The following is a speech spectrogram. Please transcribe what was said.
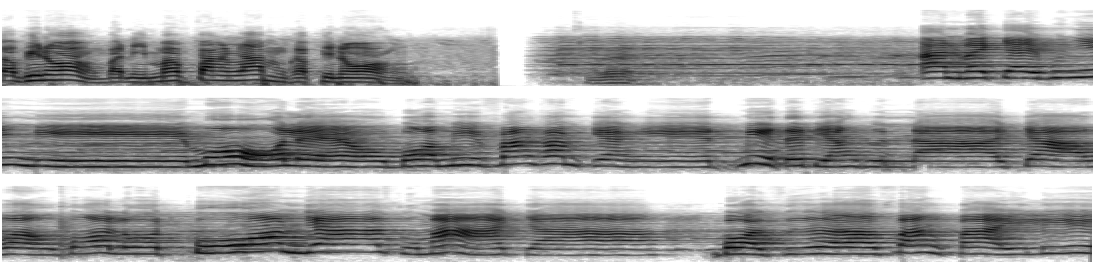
เอาพี่น้องบัดนี้มาฟังล่ำครับพี่น้องเอาเลยอันไว้ใจผู้หญิงนี่โมโหแล้วบ่มีฟังคำแกงเหตุ มีแต่เถียงขึ้นหน้าจ้าเว้าบ่โลดพวมยาสุมาจาบ่เสือฟังไปลิ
